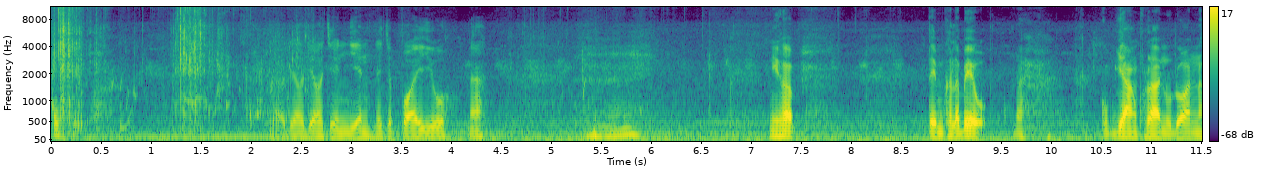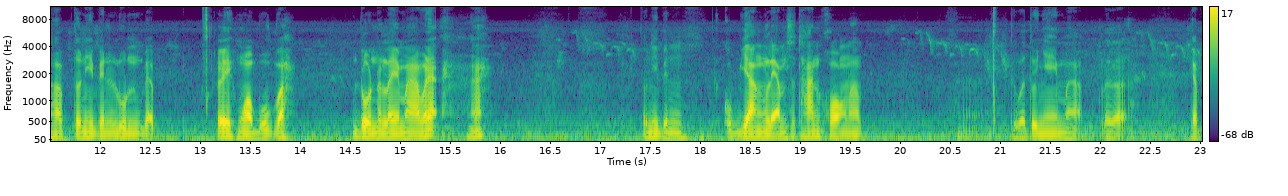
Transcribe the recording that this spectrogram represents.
โอ้โห ดี๋ยวเดี๋ยวเดี๋ยวเจนเย็นเดี๋ยวจะปล่อยอยู่นะนี่ครับ เต็มคาราเบลนะกบยางพรานอุดรนะครับ ตัวนี้เป็นรุ่นแบบเอ้ยหัวบุบวะโดนอะไรมาวะเนี่ยฮะตัวนี้เป็นกบยางแหลมสถานคลองนะครับถือว่าตัวใหญ่มากแล้วก็แบบ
